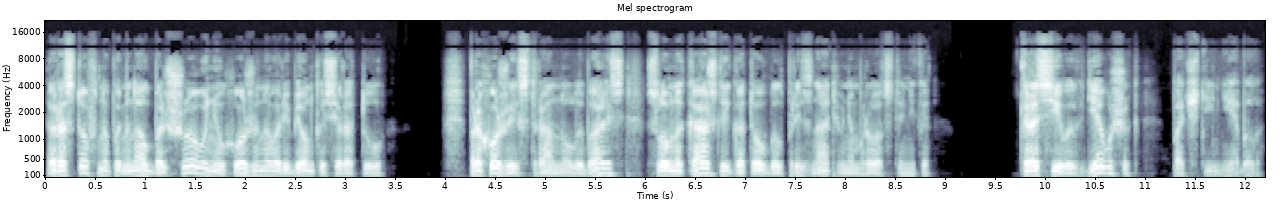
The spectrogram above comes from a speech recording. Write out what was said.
Ростов напоминал большого неухоженного ребенка-сироту. Прохожие странно улыбались, словно каждый готов был признать в нем родственника. Красивых девушек почти не было.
